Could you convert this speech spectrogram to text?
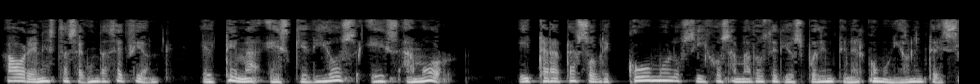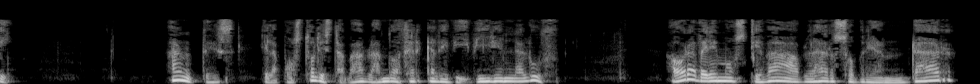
Ahora, en esta segunda sección, el tema es que Dios es amor y trata sobre cómo los hijos amados de Dios pueden tener comunión entre sí. Antes, el apóstol estaba hablando acerca de vivir en la luz, Ahora veremos que va a hablar sobre andar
